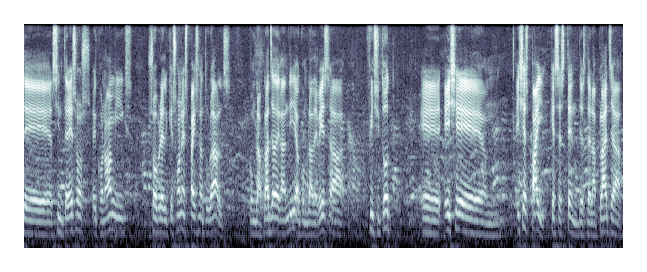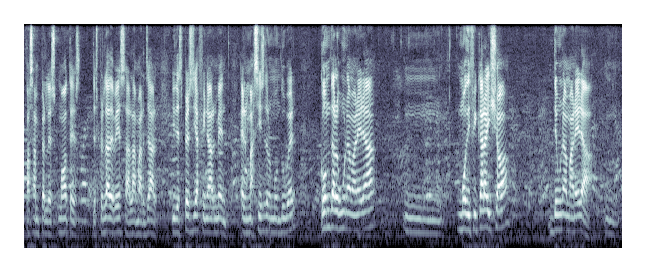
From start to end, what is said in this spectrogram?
dels interessos econòmics sobre el que són espais naturals, com la platja de Gandia, com la de Bessa, fins i tot eh, eixe, eixe espai que s'estén des de la platja, passant per les motes, després la de Bessa, la Marjal, i després ja finalment el massís del Mondúber, com d'alguna manera mm, modificar això d'una manera mm,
